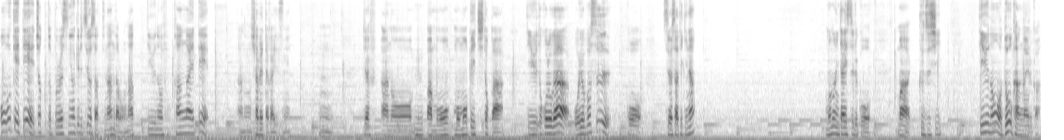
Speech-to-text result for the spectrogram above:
を受けてちょっとプロレスにおける強さってなんだろうなっていうのを考えてあの喋った回ですね。うん、じゃあ、あのまあ、ももペチとかっていうところが及ぼすこう強さ的なものに対するこうまあ崩しっていうのをどう考えるか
